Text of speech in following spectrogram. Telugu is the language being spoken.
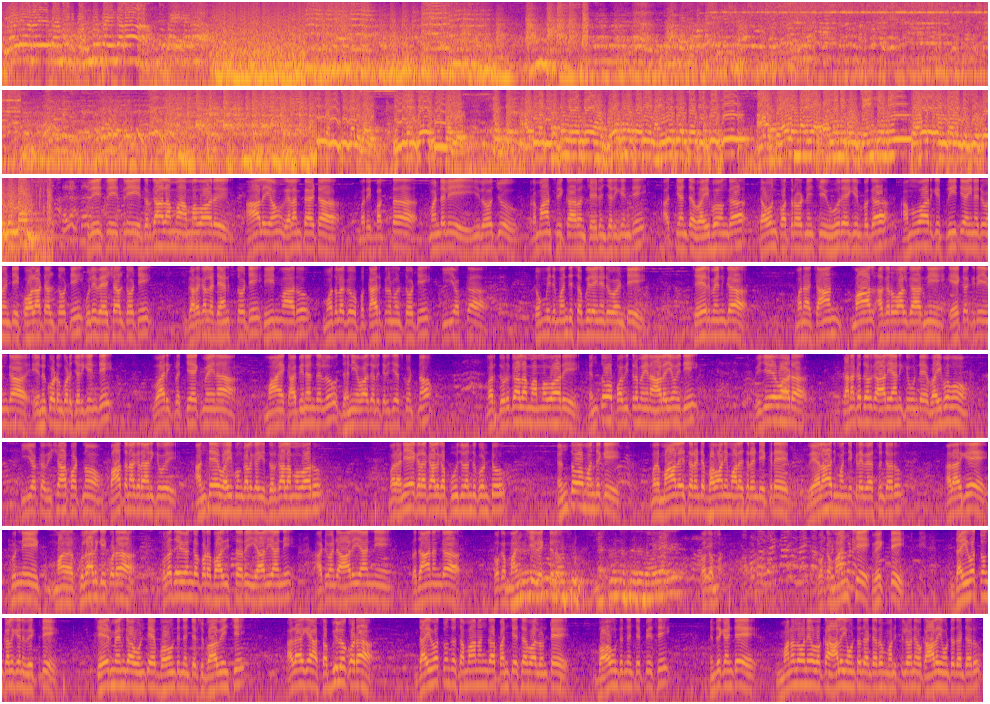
సేవాలయం అందుపై గల Thank you. అంటే మెంబర్లు అటువంటి రకంగా అంటే ఆ గోపాలకరి నైవేద్యంతో చెప్పేసి ఆ సేవలు ఉన్నాయి ఆ పనులన్నీ కూడా చేయించండి. సేవలో ఉండాలని చెప్పి కోరుకుంటాం శ్రీ శ్రీ శ్రీ దుర్గాలమ్మ అమ్మవారి ఆలయం వెలంపేట మరి భక్త మండలి ఈరోజు ప్రమాణ స్వీకారం చేయడం జరిగింది. అత్యంత వైభవంగా టౌన్ కొత్త రోడ్ నుంచి ఊరేగింపుగా అమ్మవారికి ప్రీతి అయినటువంటి కోలాటాలతోటి పులి వేషాలతోటి గరగల్ల డ్యాన్స్ తోటి తీన్మారు మొదలగు కార్యక్రమాలతోటి ఈ యొక్క తొమ్మిది మంది సభ్యులైనటువంటి చైర్మన్గా మన చాంద్ మాల్ అగర్వాల్ గారిని ఏకగ్రీయంగా ఎన్నుకోవడం కూడా జరిగింది. వారికి ప్రత్యేకమైన మా యొక్క అభినందనలు ధన్యవాదాలు తెలియజేసుకుంటున్నాం. మరి దుర్గాలమ్మ అమ్మవారి ఎంతో పవిత్రమైన ఆలయం ఇది. విజయవాడ కనకదుర్గ ఆలయానికి ఉండే వైభవం ఈ యొక్క విశాఖపట్నం పాత నగరానికి అంతే వైభవం కలగ ఈ దుర్గాలమ్మవారు. మరి అనేక రకాలుగా పూజలు అందుకుంటూ ఎంతో మందికి మరి మాలేశారంటే భవానీ మాలేశారంటే ఇక్కడే వేలాది మంది ఇక్కడే వేస్తుంటారు. అలాగే కొన్ని మా కులాలకి కూడా కులదైవంగా కూడా భావిస్తారు ఈ ఆలయాన్ని. అటువంటి ఆలయాన్ని ప్రధానంగా ఒక మంచి వ్యక్తులు ఒక ఒక మంచి వ్యక్తి దైవత్వం కలిగిన వ్యక్తి చైర్మన్గా ఉంటే బాగుంటుందని చెప్పి భావించి అలాగే ఆ సభ్యులు కూడా దైవత్వంతో సమానంగా పనిచేసే వాళ్ళు ఉంటే బాగుంటుందని చెప్పేసి ఎందుకంటే మనలోనే ఒక ఆలయం ఉంటుంది అంటారు మనిషిలోనే ఒక ఆలయం ఉంటుంది అంటారు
